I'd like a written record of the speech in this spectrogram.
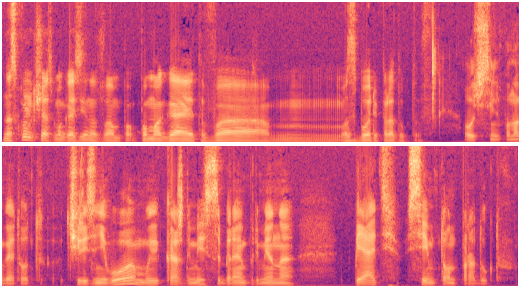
Насколько сейчас магазин вот вам помогает в, в сборе продуктов? Очень сильно помогает. Вот через него мы каждый месяц собираем примерно 5-7 тонн продуктов.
